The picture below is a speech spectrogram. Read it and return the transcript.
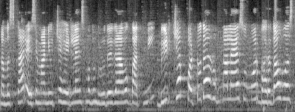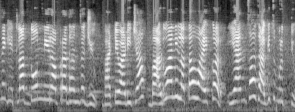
नमस्कार. एस एम आर न्यूजच्या हेडलाईन्स मधून हृदयद्रावक बातमी. बीडच्या पटोदार रुग्णालयासमोर भरधाव बसने घेतला दोन निरपराधांचा जीव. भाटेवाडीच्या बाडू आणि लता वायकर यांचा जागीच मृत्यू.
